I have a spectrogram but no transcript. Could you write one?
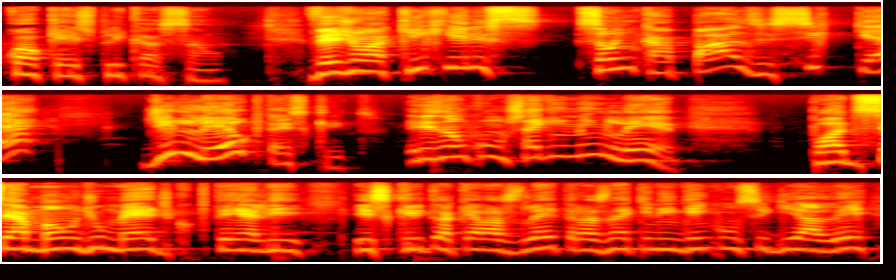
qualquer explicação. Vejam aqui que eles são incapazes sequer de ler o que está escrito. Eles não conseguem nem ler. Pode ser a mão de um médico que tem ali escrito aquelas letras, né, que ninguém conseguia ler,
